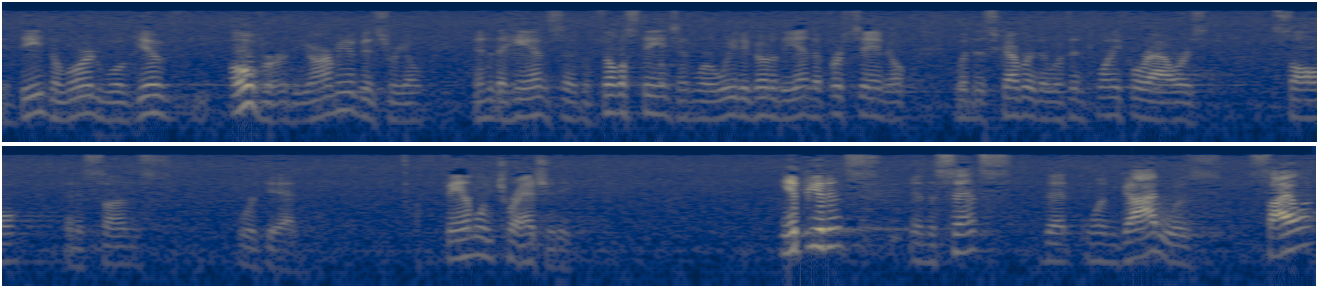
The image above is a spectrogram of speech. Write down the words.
Indeed, the Lord will give over the army of Israel into the hands of the Philistines. And were we to go to the end of 1 Samuel, would discover that within 24 hours, Saul and his sons were dead. A family tragedy. Impudence in the sense that when God was silent,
